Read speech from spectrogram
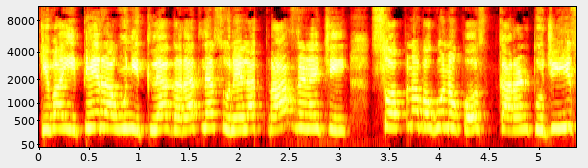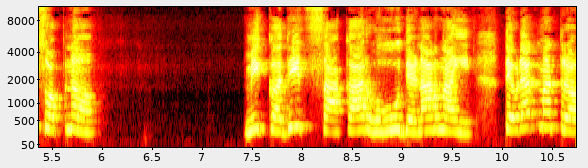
किंवा इथे राहून इथल्या घरातल्या सुनेला त्रास देण्याची स्वप्न बघू नकोस कारण तुझी ही स्वप्न मी कधीच साकार होऊ देणार नाही. तेवढ्यात मात्र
